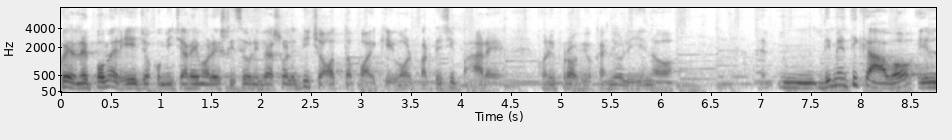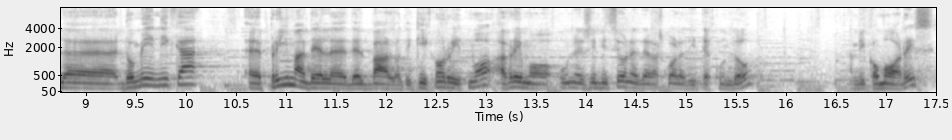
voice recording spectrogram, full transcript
Nel pomeriggio cominceremo le iscrizioni verso le 18, poi chi vuole partecipare con il proprio cagnolino. Mm, dimenticavo, il, eh, domenica, eh, prima del, del, ballo di Chi con ritmo, avremo un'esibizione della scuola di Taekwondo, amico Morris,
